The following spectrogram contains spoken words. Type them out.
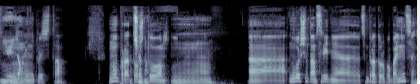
не видел. Ну, не прочитал. Ну, про а то, что... А, ну, в общем, там средняя температура по больнице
